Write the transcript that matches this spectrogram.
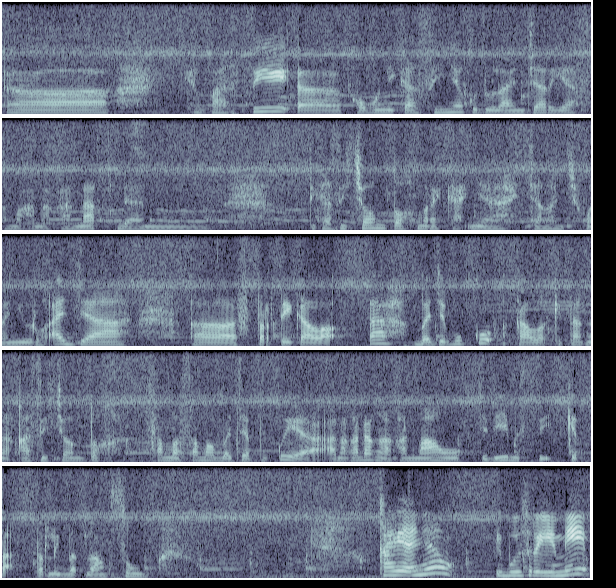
Eh, yang pasti eh, komunikasinya kudu lancar ya sama anak-anak dan dikasih contoh merekanya jangan cuma nyuruh aja Eh, seperti kalau ah baca buku kalau kita nggak kasih contoh sama-sama baca buku ya anak-anak nggak akan mau jadi mesti kita terlibat langsung Kayaknya Ibu Sri ini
